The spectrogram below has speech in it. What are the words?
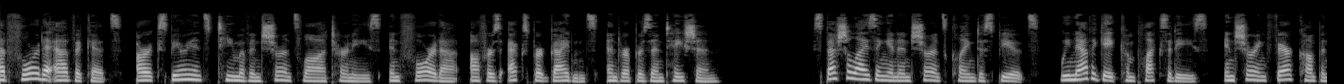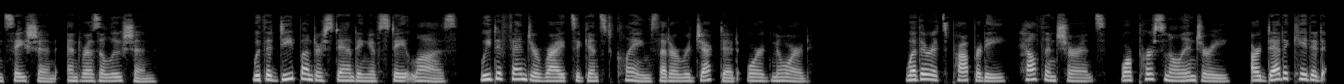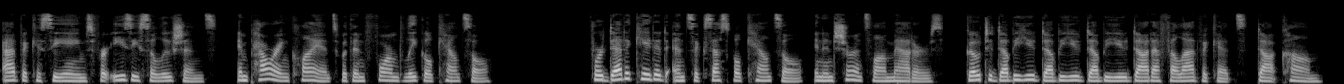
At Florida Advocates, our experienced team of insurance law attorneys in Florida offers expert guidance and representation. Specializing in insurance claim disputes, we navigate complexities, ensuring fair compensation and resolution. With a deep understanding of state laws, we defend your rights against claims that are rejected or ignored. Whether it's property, health insurance, or personal injury, our dedicated advocacy aims for easy solutions, empowering clients with informed legal counsel. For dedicated and successful counsel in insurance law matters, go to www.fladvocates.com.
